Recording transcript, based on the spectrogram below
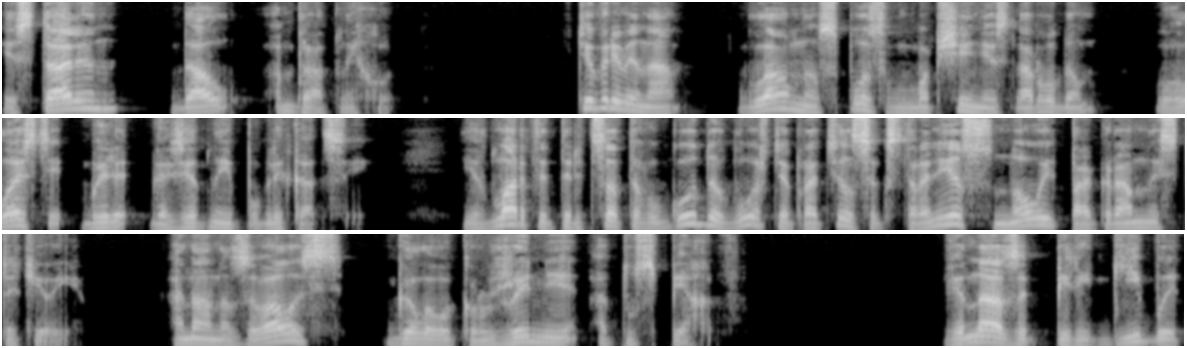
И Сталин дал обратный ход. В те времена главным способом общения с народом у власти были газетные публикации. И в марте 30 -го года вождь обратился к стране с новой программной статьей. Она называлась «Головокружение от успехов». Вина за перегибы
